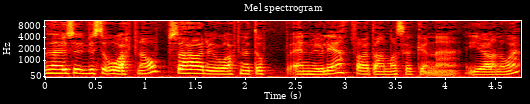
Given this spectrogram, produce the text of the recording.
men hvis du, hvis du åpner opp, så har du åpnet opp en mulighet for at andre skal kunne gjøre noe.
